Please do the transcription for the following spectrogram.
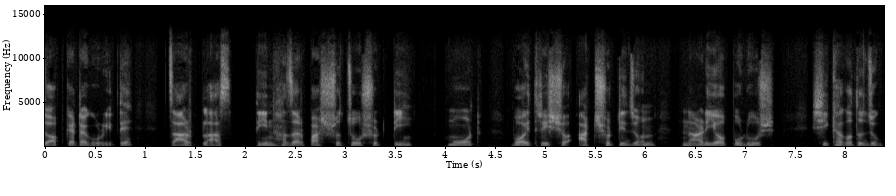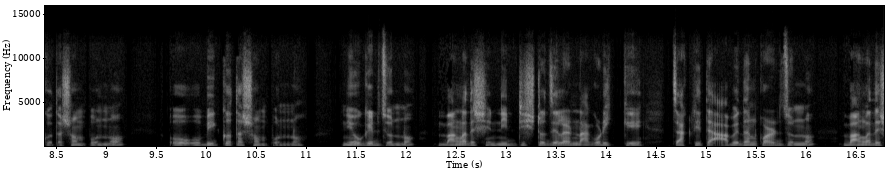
জব ক্যাটাগরিতে চার প্লাস তিন হাজার পাঁচশো চৌষট্টি মোট পঁয়ত্রিশশো আটষট্টি জন নারী ও পুরুষ, শিক্ষাগত যোগ্যতা সম্পন্ন ও অভিজ্ঞতা সম্পন্ন, নিয়োগের জন্য বাংলাদেশের নির্দিষ্ট জেলার নাগরিককে চাকরিতে আবেদন করার জন্য বাংলাদেশ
